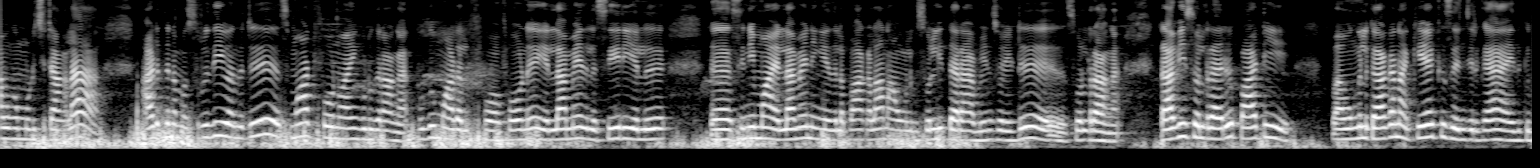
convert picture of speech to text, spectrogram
அவங்க முடிச்சிட்டாங்களா? அடுத்து நம்ம ஸ்ருதி வந்துட்டு ஸ்மார்ட் ஃபோன் வாங்கி கொடுக்குறாங்க. புது மாடல் ஃபோ ஃபோனு எல்லாமே இதில் சீரியலு சினிமா எல்லாமே நீங்கள் இதில் பார்க்கலாம் நான் உங்களுக்கு சொல்லித்தரேன் அப்படின்னு சொல்லிட்டு சொல்கிறாங்க ரவி சொல்கிறாரு பாட்டி இப்போ உங்களுக்காக நான் கேக்கு செஞ்சுருக்கேன். இதுக்கு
